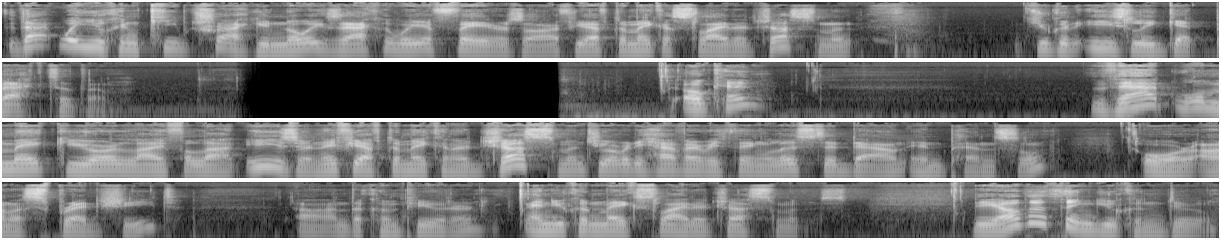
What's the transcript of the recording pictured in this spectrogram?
That way you can keep track. You know exactly where your faders are. If you have to make a slight adjustment, you can easily get back to them. Okay? That will make your life a lot easier. And if you have to make an adjustment, you already have everything listed down in pencil or on a spreadsheet uh, on the computer, and you can make slight adjustments. The other thing you can do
